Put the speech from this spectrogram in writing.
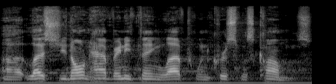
uh, lest you don't have anything left when Christmas comes.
